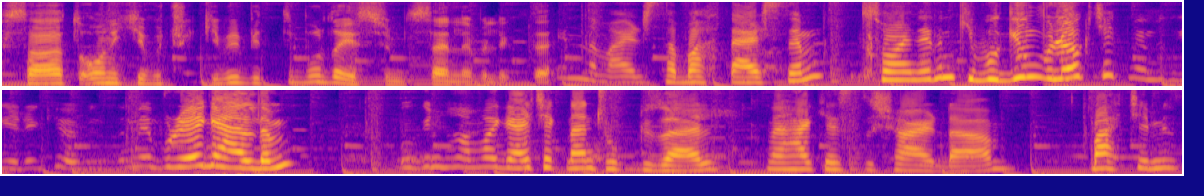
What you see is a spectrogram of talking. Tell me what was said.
saat 12.30 gibi bitti. Buradayız şimdi seninle birlikte. Benim de vardı sabah dersim. Sonra dedim ki bugün vlog çekmemiz gerekiyor bizim ve buraya geldim. Bugün hava gerçekten çok güzel ve herkes dışarıda. Bahçemiz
